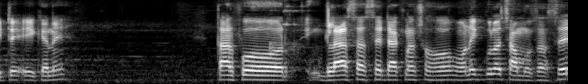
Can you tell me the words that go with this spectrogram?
এটা এখানে। তারপর গ্লাস আছে, ডাকনা সহ অনেকগুলো চামচ আছে,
